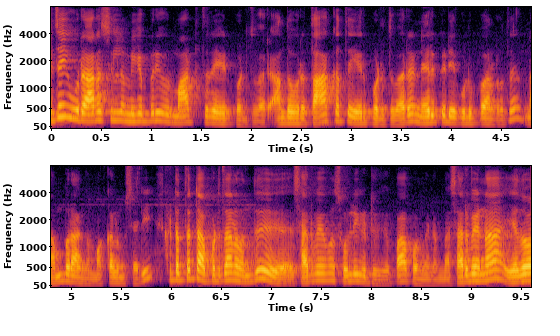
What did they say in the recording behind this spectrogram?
விஜய் ஒரு அரசியலில் மிகப்பெரிய ஒரு மாற்றத்தை ஏற்படுத்துவார். அந்த ஒரு தாக்கத்தை ஏற்படுத்துவார். நெருக்கடியை கொடுப்பான்றது நம்புகிறாங்க மக்களும் சரி. கிட்டத்தட்ட அப்படித்தான் வந்து சர்வேவும் சொல்லிக்கிட்டு இருக்கு. பார்ப்போம் நம்ம சர்வேனா ஏதோ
